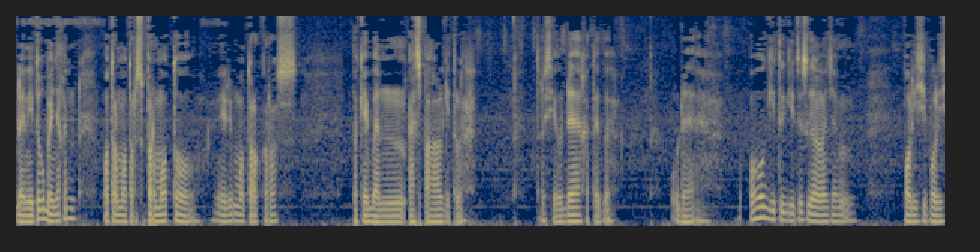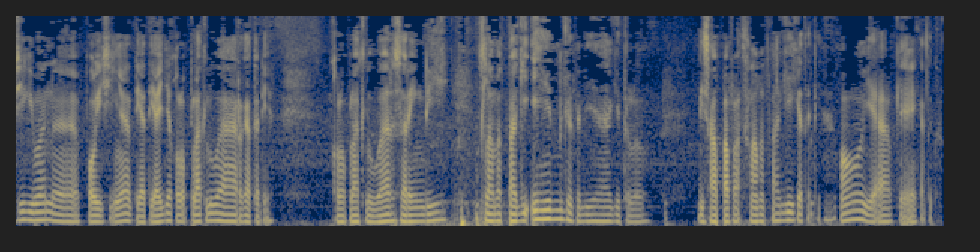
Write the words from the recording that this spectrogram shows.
Dan itu kebanyakan motor-motor supermoto. Jadi motor cross pakai ban aspal gitulah terus ya udah kata gue udah. Oh gitu-gitu segala macam. Polisi-polisi gimana? Polisinya hati-hati aja kalau plat luar kata dia. Kalau plat luar sering di selamat pagiin kata dia gitu loh. Disapa pak. Selamat pagi kata dia. Oh ya oke okay, kata gue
